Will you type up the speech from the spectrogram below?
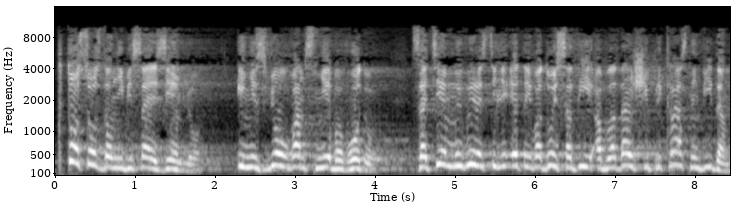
Кто создал небеса и землю и не звел вам с неба воду? Затем мы вырастили этой водой сады, обладающие прекрасным видом,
